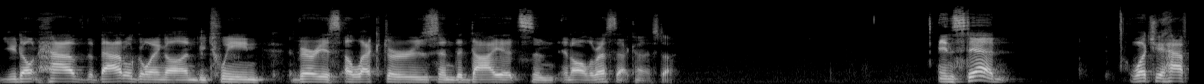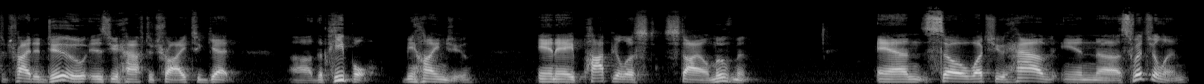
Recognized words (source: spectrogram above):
you don't have the battle going on between various electors and the diets and, and all the rest of that kind of stuff. Instead, what you have to try to do is you have to try to get uh, the people behind you in a populist style movement. And so what you have in uh, Switzerland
